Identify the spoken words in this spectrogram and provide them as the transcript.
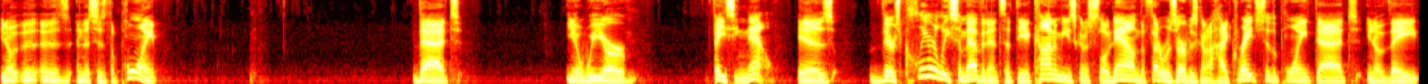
you know, and this is the point that, you know, we are facing now is there's clearly some evidence that the economy is going to slow down. The Federal Reserve is going to hike rates to the point that you know they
